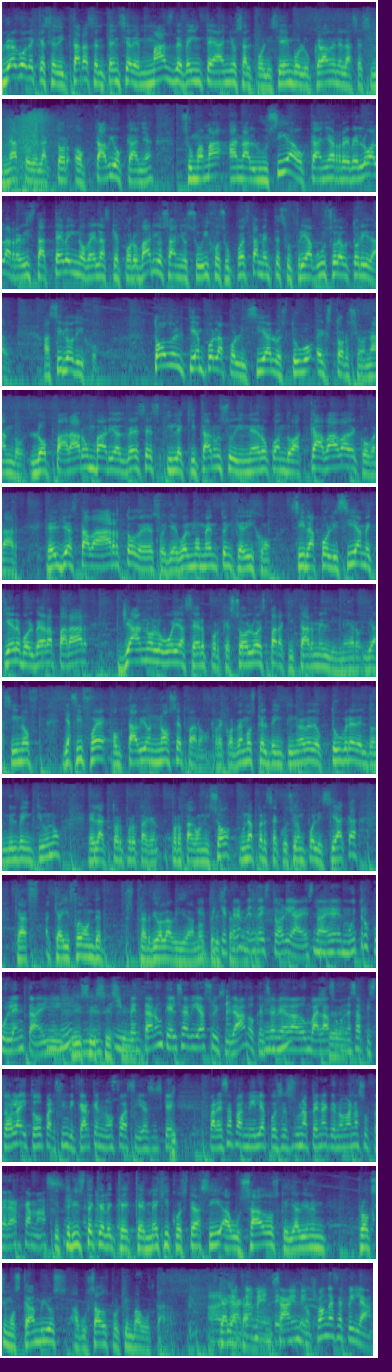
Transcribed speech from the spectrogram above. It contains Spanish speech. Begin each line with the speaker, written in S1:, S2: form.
S1: luego de que se dictara sentencia de más de 20 años al policía involucrado en el asesinato del actor Octavio Ocaña, su mamá Ana Lucía Ocaña reveló a la revista TV y Novelas que por varios años su hijo supuestamente sufría abuso de autoridad. Así lo dijo. Todo el tiempo la policía lo estuvo extorsionando, lo pararon varias veces y le quitaron su dinero cuando acababa de cobrar. Él ya estaba harto de eso. Llegó el momento en que dijo, si la policía me quiere volver a parar, ya no lo voy a hacer porque solo es para quitarme el dinero. Y así, no, y así fue, Octavio no se paró. Recordemos que el 29 de octubre del 2021 el actor protagonizó una persecución policíaca que, que ahí fue donde pues, perdió la vida. ¿no?
S2: Qué tremenda historia, está muy truculenta. Y inventaron que él se había suicidado, que él se había dado un balazo con esa pistola y todo parece indicar que no fue así. Así es que para esa familia pues es una pena que no van a superar jamás.
S1: Y triste que, que, que México esté así, abusado que ya vienen próximos cambios, abusados por quien va a votar.
S2: Exactamente. Póngase pila.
